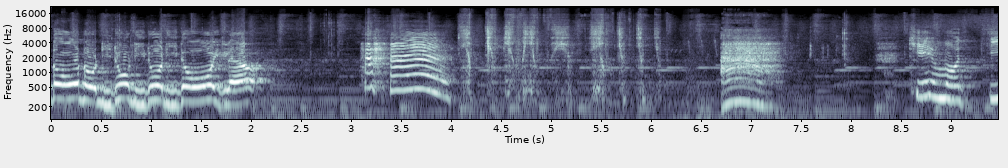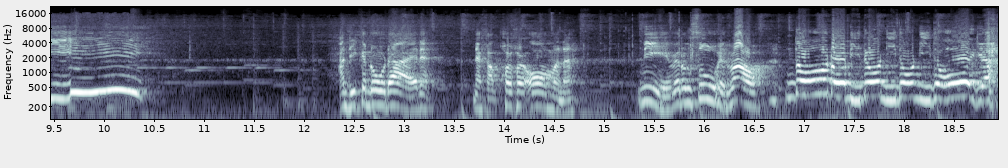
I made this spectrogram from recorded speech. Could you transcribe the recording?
โดโดดีโดดีโดดีโดอีกแล้ว เคโมจิอันนี้กระโดดได้เนี่ยนะครับ ค่อยๆอ้อมมานะ นี่ไม่ต้องสู้เห็นเปล่าโดโดดีโดดีโดดีโดอีกแล้ว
